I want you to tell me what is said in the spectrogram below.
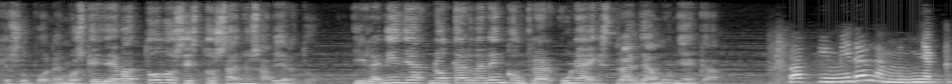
que suponemos que lleva todos estos años abierto. Y la niña no tarda en encontrar una extraña muñeca. Papi, mira la muñeca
